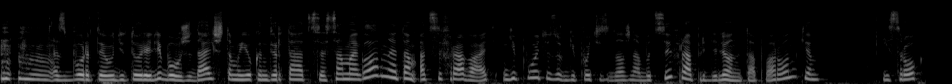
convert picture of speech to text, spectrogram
сбор этой аудитории, либо уже дальше там ее конвертация. Самое главное там оцифровать гипотезу. В гипотезе должна быть цифра, определенный этап воронки и срок,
